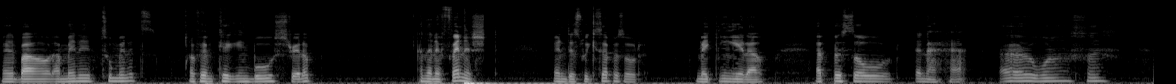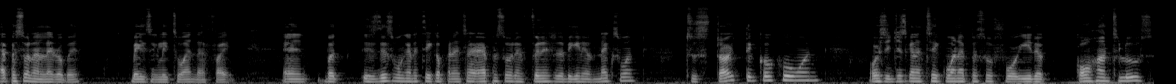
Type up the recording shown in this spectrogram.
And about a minute two minutes of him kicking Buu straight up. And then it finished in this week's episode making it a episode and a half uh, episode and a little bit basically to end that fight. And but is this one gonna take up an entire episode and finish at the beginning of the next one? To start the Goku one? Or is it just gonna take one episode for either Gohan to lose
